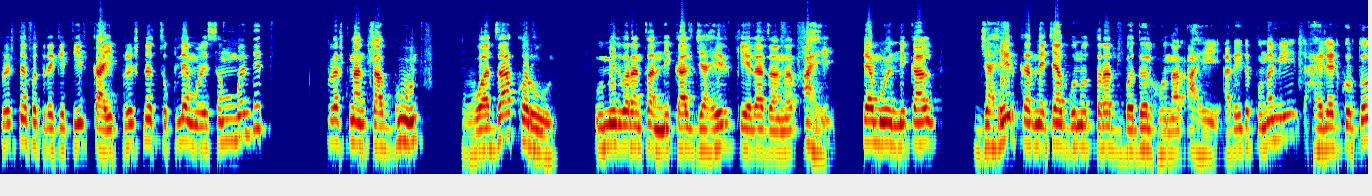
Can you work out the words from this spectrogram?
प्रश्नपत्रिकेतील काही प्रश्न चुकल्यामुळे संबंधित प्रश्नांचा गुण वजा करून उमेदवारांचा निकाल जाहीर केला जाणार आहे. त्यामुळे निकाल जाहीर करण्याच्या गुणोत्तरात बदल होणार आहे. आता इथे पुन्हा मी हायलाइट करतो.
